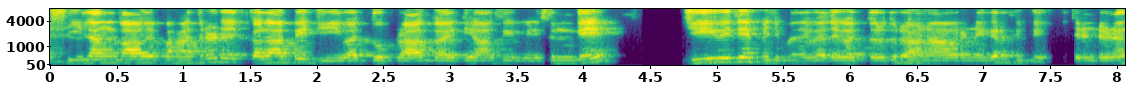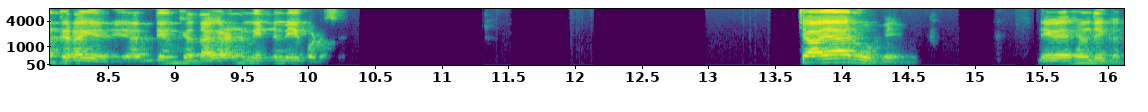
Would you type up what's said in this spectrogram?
ශ්‍රී ලංකාවේ පහතරට කලාපයේ ජීවත් වූ ප්‍රාග් ඓතිහාසික මිනිසුන්ගේ ජීවිතය පිළිබඳ වැදගත් තොරතුරු අනාවරණය කර තිබේ. ඉතින්ට නම් කරගෙන අධ්‍යයන කතා කරන්න මෙන්න මේ කොටස. ඡායාරූපය 2.2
